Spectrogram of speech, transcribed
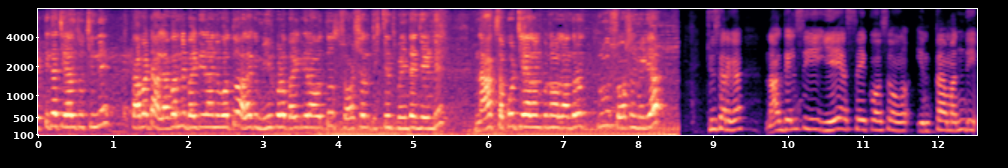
గట్టిగా చేయాల్సి వచ్చింది. కాబట్టి వాళ్ళు ఎవరిని బయటికి రానివద్దు అలాగే మీరు కూడా బయటికి రావద్దు. సోషల్ డిస్టెన్స్ మెయింటైన్ చేయండి. నాకు సపోర్ట్ చేయాలనుకున్న వాళ్ళందరూ త్రూ సోషల్ మీడియా చూసారుగా నాకు తెలిసి ఏఎస్ఐ కోసం ఇంతమంది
